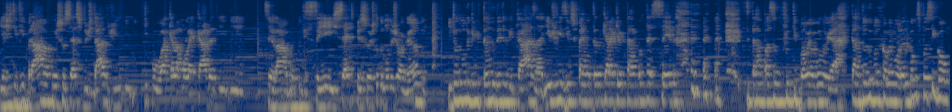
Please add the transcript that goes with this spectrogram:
e a gente vibrava com o sucesso dos dados. E, tipo, aquela molecada de, de, sei lá, um grupo de seis, sete pessoas, todo mundo jogando. E todo mundo gritando dentro de casa e os vizinhos se perguntando o que era aquilo que estava acontecendo. se tava passando futebol em algum lugar. Tava todo mundo comemorando como se fosse gol.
